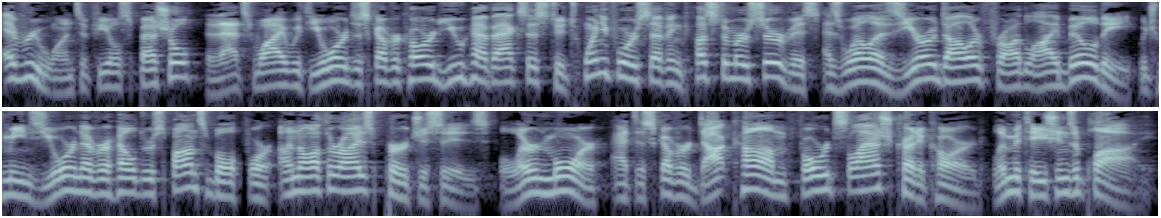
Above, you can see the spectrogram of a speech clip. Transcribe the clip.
everyone to feel special? That's why with your Discover Card, you have access to 24 7 customer service as well as $0 fraud liability, which means you're never held responsible for unauthorized purchases. Learn more at discover.com forward slash credit card. Limitations apply.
